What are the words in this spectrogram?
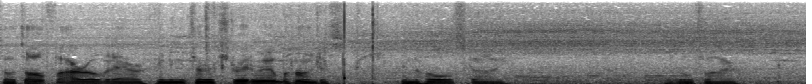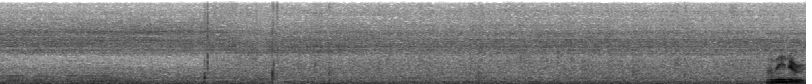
So it's all fire over there, and then you turn straight around behind us, and the whole sky is on fire. I mean,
